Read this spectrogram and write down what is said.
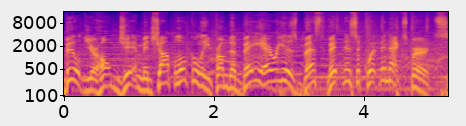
Build your home gym and shop locally from the Bay Area's best fitness equipment experts.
